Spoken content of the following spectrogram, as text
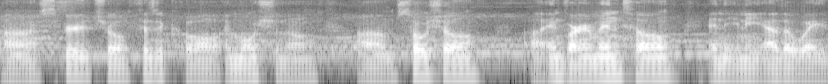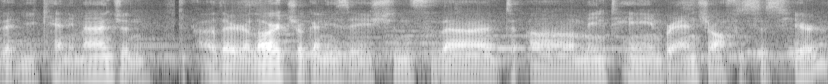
uh, spiritual, physical, emotional, um, social, uh, environmental, and any other way that you can imagine. There are large organizations that uh, maintain branch offices here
